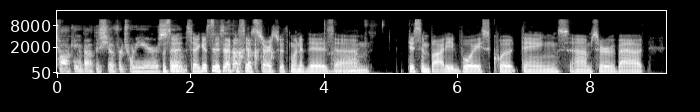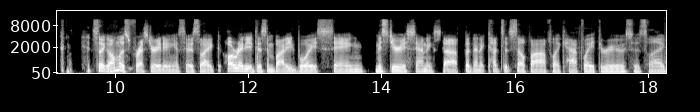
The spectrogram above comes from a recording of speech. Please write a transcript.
talking about this show for 20 years. Was So. it? So I guess this episode starts with one of those All right. um, disembodied voice quote things, um, sort of about. It's like almost frustrating. And so it's like already a disembodied voice saying mysterious sounding stuff, but then it cuts itself off like halfway through. So it's like,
